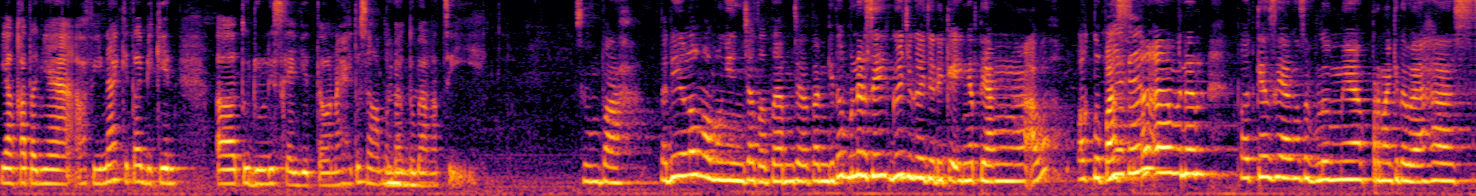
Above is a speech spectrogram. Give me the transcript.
yang katanya Afina kita bikin uh, to do list kayak gitu nah itu sangat membantu banget sih Sumpah. Tadi lo ngomongin catatan-catatan gitu bener sih. Gue juga jadi keinget yang apa? Waktu pas Iya kan? Eh, eh, bener podcast yang sebelumnya pernah kita bahas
